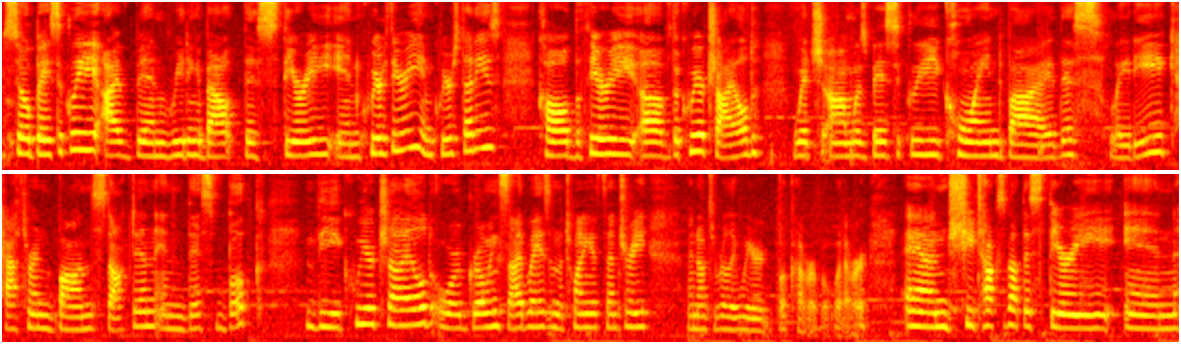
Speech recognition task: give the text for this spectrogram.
so basically I've been reading about this theory in queer theory and queer studies called the theory of the queer child, which um, was basically coined by this lady, Kathryn Bond Stockton, in this book, The Queer Child or Growing Sideways in the 20th Century. I know it's a really weird book cover, but whatever. And she talks about this theory in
